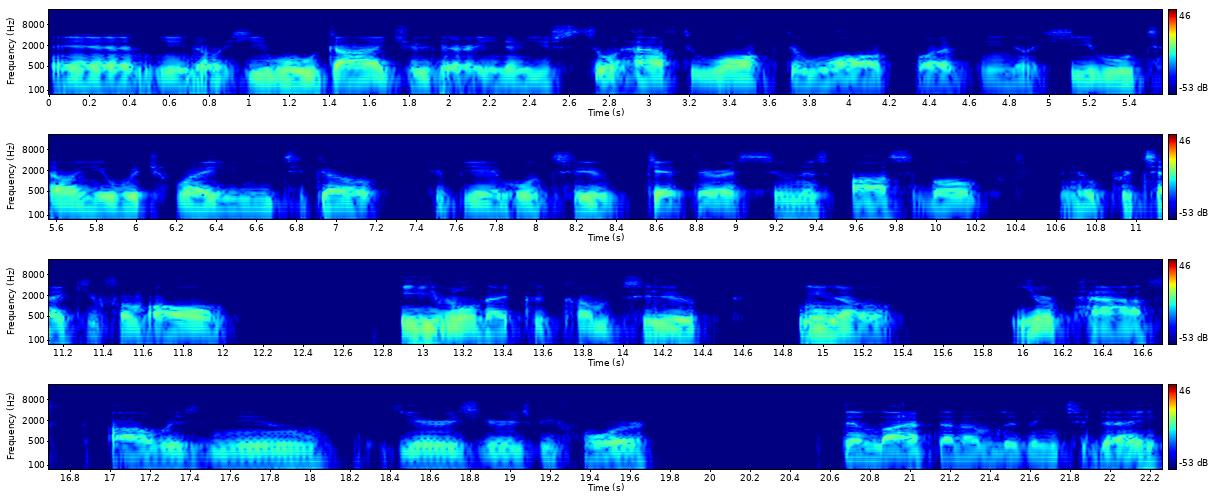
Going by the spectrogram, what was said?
and you know, He will guide you there. You know, you still have to walk the walk, but you know, He will tell you which way you need to go to be able to get there as soon as possible. He'll protect you from all evil that could come to, you know, your path. I always knew years, years before the life that I'm living today,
